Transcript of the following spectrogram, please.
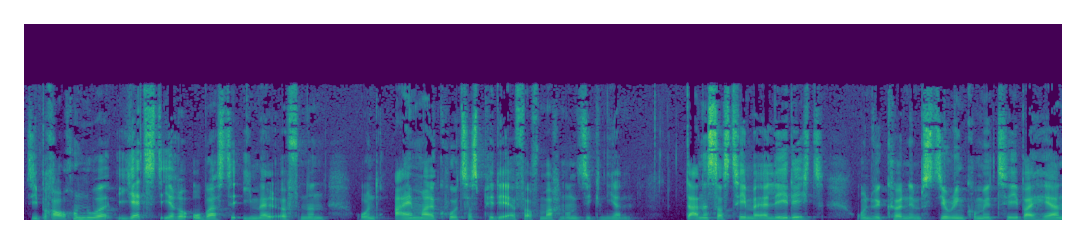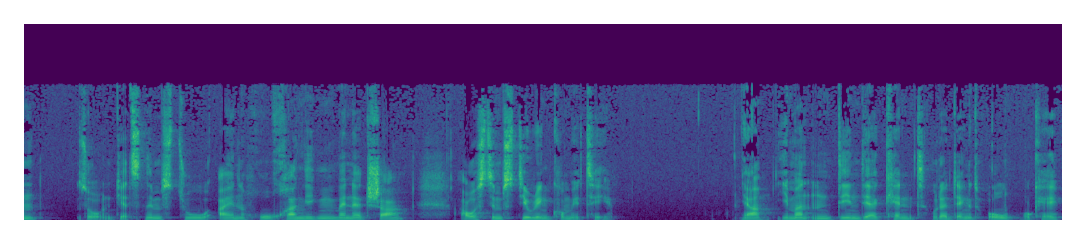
Sie brauchen nur jetzt Ihre oberste E-Mail öffnen und einmal kurz das PDF aufmachen und signieren. Dann ist das Thema erledigt und wir können im Steering-Komitee bei Herrn, so und jetzt nimmst du einen hochrangigen Manager aus dem Steering-Komitee. Ja, jemanden, den der kennt oder denkt, oh, okay.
